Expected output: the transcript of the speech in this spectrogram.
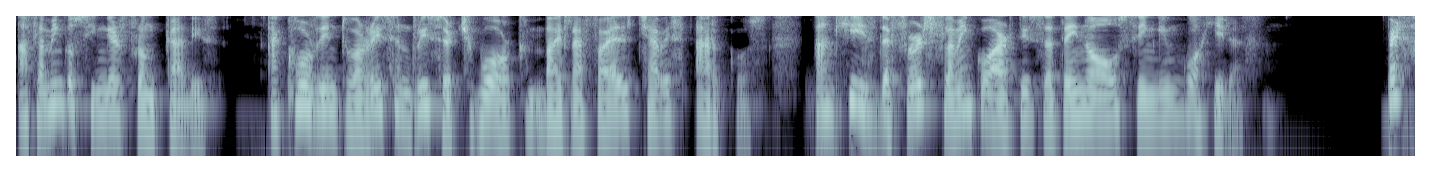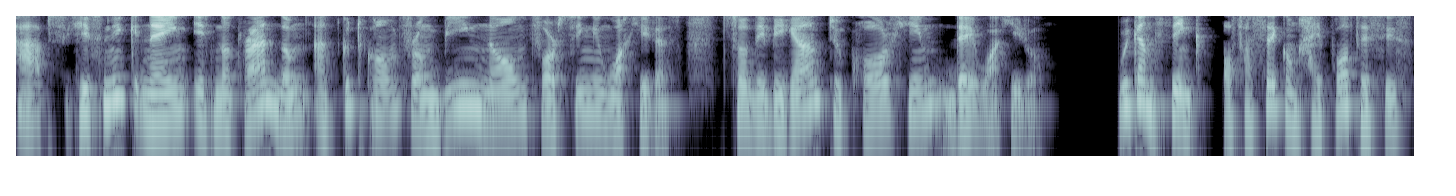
a flamenco singer from Cádiz, according to a recent research work by Rafael Chaves Arcos, and he is the first flamenco artist that I know singing guajiras. Perhaps his nickname is not random and could come from being known for singing guajiras, so they began to call him the Guajiro. We can think of a second hypothesis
